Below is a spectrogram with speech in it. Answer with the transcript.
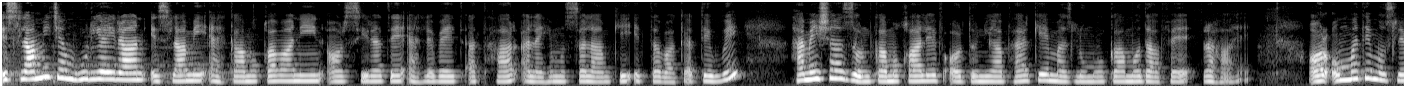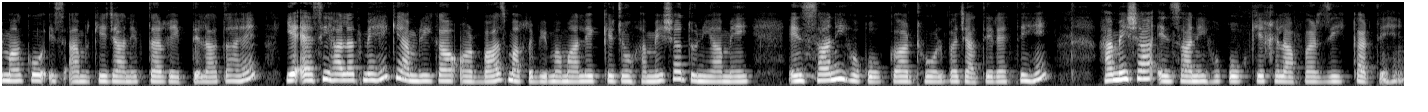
اسلامی جمہوریہ ایران، اسلامی احکام و قوانین اور سیرت اہل بیت اطہار علیہ السلام کی اتباع کرتے ہوئے ہمیشہ ظلم کا مخالف اور دنیا بھر کے مظلوموں کا مدافع رہا ہے اور امت مسلمہ کو اس امر کی جانب ترغیب دلاتا ہے۔ یہ ایسی حالت میں ہے کہ امریکہ اور بعض مغربی ممالک کے جو ہمیشہ دنیا میں انسانی حقوق کا ڈھول بجاتے رہتے ہیں، ہمیشہ انسانی حقوق کی خلاف ورزی کرتے ہیں۔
